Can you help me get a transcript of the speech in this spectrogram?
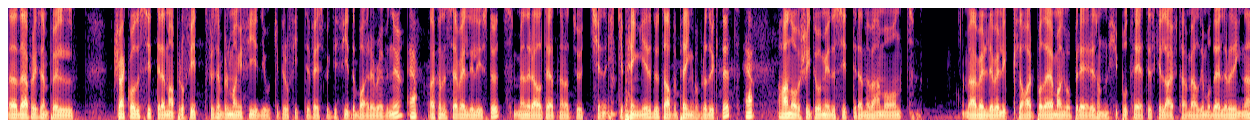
Uh, det er eksempel track hva du sitter igjen med av profitt. Eksempel mange feeder jo ikke profitt i Facebook, de feeder bare revenue. Ja. Da kan det se veldig lyst ut, men realiteten er at du tjener ikke penger. Du taper penger på produktet ditt. Ja. Ha en oversikt over hvor mye du sitter igjen med hver måned. Jeg er veldig veldig klar på det. Mange opererer i sånne hypotetiske lifetime value-modeller og lignende.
